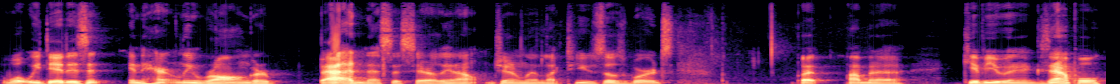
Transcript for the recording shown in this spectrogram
what we did isn't inherently wrong or bad necessarily. And I don't generally like to use those words, but I'm going to give you an example.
